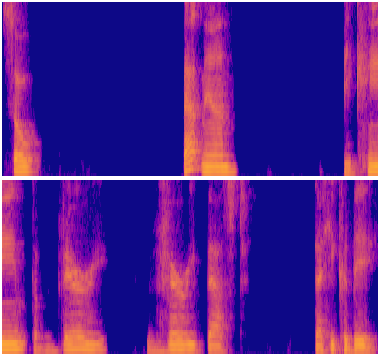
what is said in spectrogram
So Batman became the very, very best that he could be.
